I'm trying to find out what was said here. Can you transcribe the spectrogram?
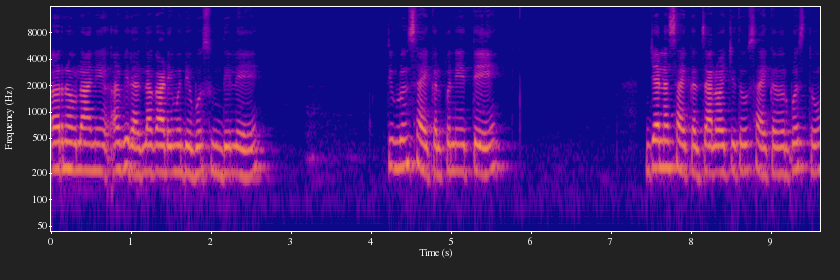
अर्णवला आणि अभिराजला गाडीमध्ये बसून दिले. तिकडून सायकल पण येते. ज्यांना सायकल चालवायची तो सायकलवर बसतो.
